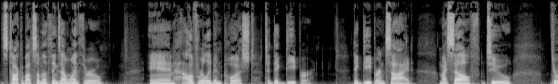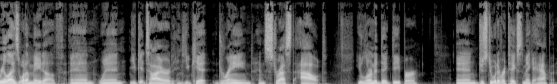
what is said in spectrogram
Let's talk about some of the things I went through and how I've really been pushed to dig deeper, dig deeper inside myself to to realize what I'm made of. And when you get tired and you get drained and stressed out, you learn to dig deeper and just do whatever it takes to make it happen.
